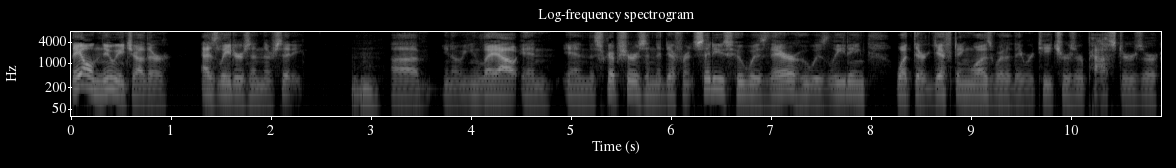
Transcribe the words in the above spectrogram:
they all knew each other as leaders in their city. Uh, you know, you can lay out in in the scriptures in the different cities who was there, who was leading, what their gifting was, whether they were teachers or pastors or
